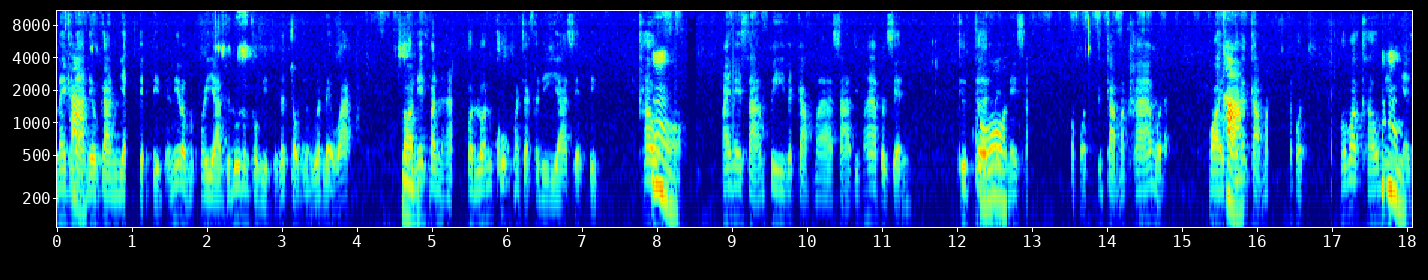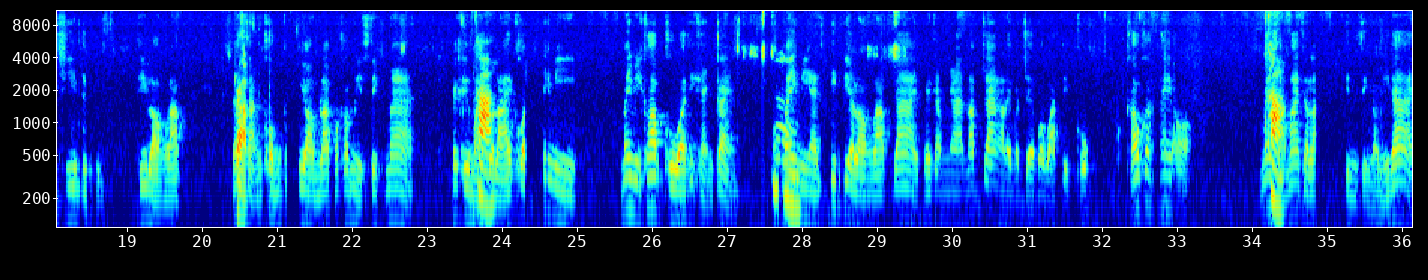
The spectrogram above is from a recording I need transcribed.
ในขณะเดียวกันยาเสพติด อันนี้เราพยายามจะรู้เรื่องโควิดจะจบอย่างรวดเร็วว่า ตอนนี้ปัญหาคนล้นคุกมาจากคดียาเสพติดเข้าออกภายในสามปีจะกลับมาสาสิบห้าเปอร์เซ็นคือเกินหนึ่งในสามหมดคือกลับมาค้าหมดอะปล่อยไปก็กลับมา หมด เพราะว่าเขาไม่มีอาชีพที่รองรับและสังคมก็ยอมรับว่าเขามีสติ๊กมาก็คือหมายถึงหลายคนไม่มีไม่มีครอบครัวที่แข็งแกร่ง ไม่มีอาชีพที่จะรองรับได้ ไปทำงานรับจ้างอะไรมาเจอประวัติติดคุกเขาก็ให้ออก ไม่สามารถจะรับสิ่งสิ่งเหล่านี้ได้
